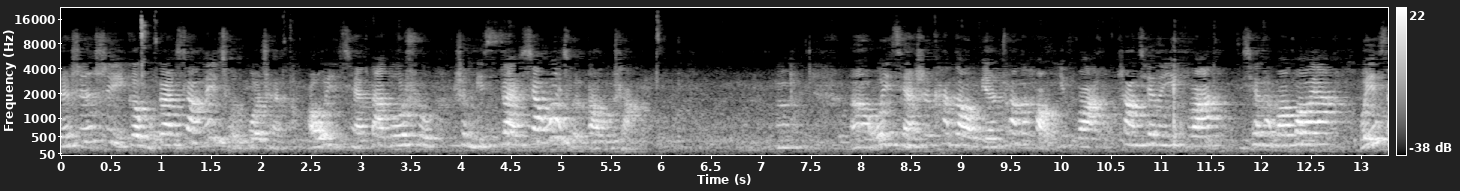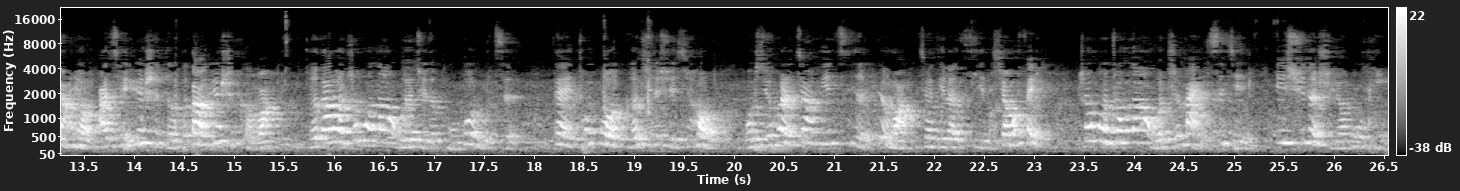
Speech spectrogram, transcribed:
人生是一个不断向内求的过程，而我以前大多数是迷失在向外求的道路上。嗯嗯，我以前是看到别人穿的好衣服啊，上千的衣服啊，几千的包包呀，我也想有，而且越是得不到，越是渴望。得到了之后呢，我又觉得不过如此。在通过格局的学习后，我学会了降低自己的欲望，降低了自己的消费。生活中呢，我只买自己必须的使用物品。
